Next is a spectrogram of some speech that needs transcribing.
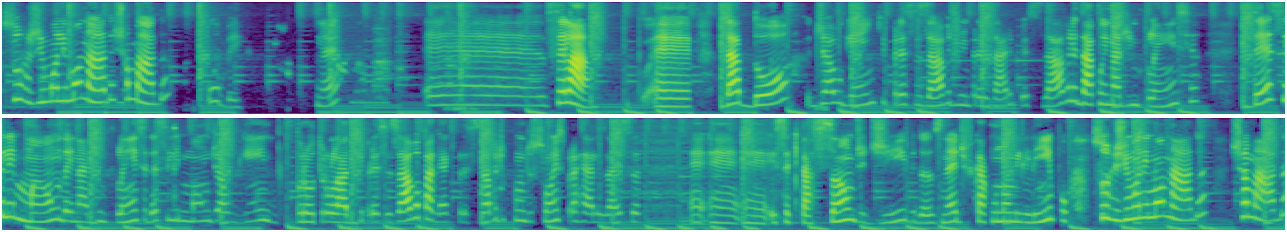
surgiu uma limonada chamada Uber, né? É, sei lá, é, da dor de alguém que precisava, de um empresário que precisava lidar com inadimplência, desse limão da inadimplência, desse limão de alguém, por outro lado, que precisava pagar, que precisava de condições para realizar essa, é, é, é, essa quitação de dívidas, né, de ficar com o nome limpo, surgiu uma limonada chamada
